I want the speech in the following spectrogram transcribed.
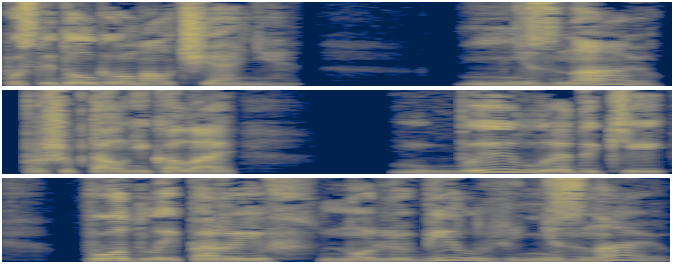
после долгого молчания. «Не знаю», — прошептал Николай. «Был эдакий подлый порыв, но любил ли, не знаю».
